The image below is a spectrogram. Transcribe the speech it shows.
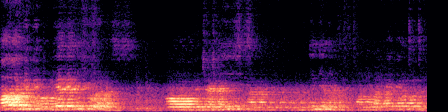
how do people get influence of the Chinese and, and Indians on the African continent.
